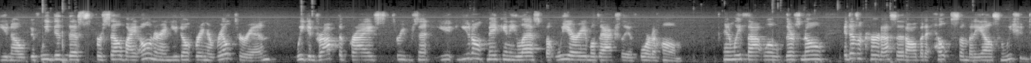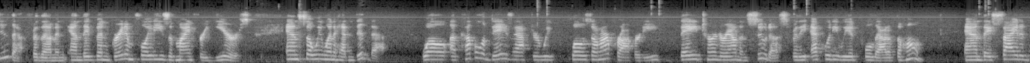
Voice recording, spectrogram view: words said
you know, if we did this for sell by owner and you don't bring a realtor in, we could drop the price 3%. You, you don't make any less, but we are able to actually afford a home. And we thought, well, there's no, it doesn't hurt us at all, but it helps somebody else, and we should do that for them. And, and they've been great employees of mine for years. And so we went ahead and did that. Well, a couple of days after we closed on our property, they turned around and sued us for the equity we had pulled out of the home. And they cited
